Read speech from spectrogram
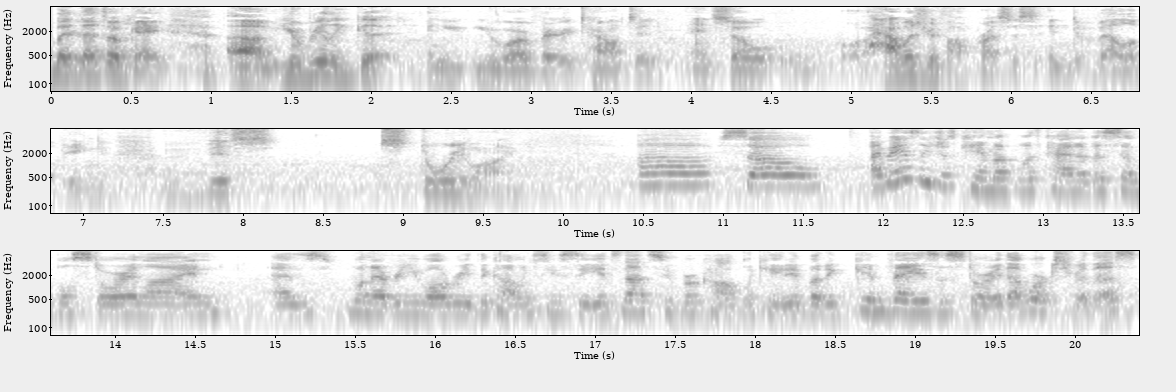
but that's okay. Um, you're really good, and you, you are very talented. And so, how was your thought process in developing this storyline? Uh, so I basically just came up with kind of a simple storyline. As whenever you all read the comics, you see it's not super complicated, but it conveys a story that works for this.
